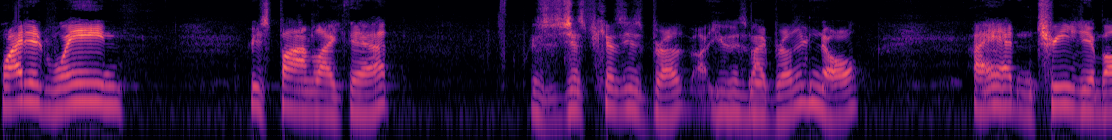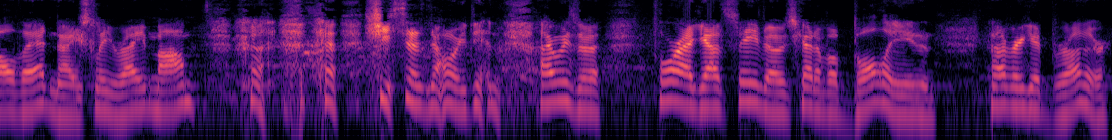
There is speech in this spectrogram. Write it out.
Why did Wayne respond like that? Was it just because he was, he was my brother? No. I hadn't treated him all that nicely, right, Mom? she says, No, he didn't. I was a, before I got saved, I was kind of a bully and not a very good brother.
